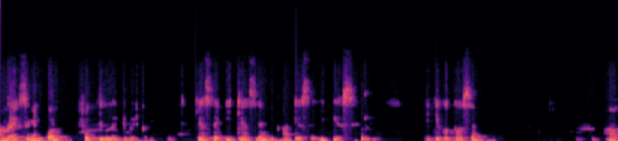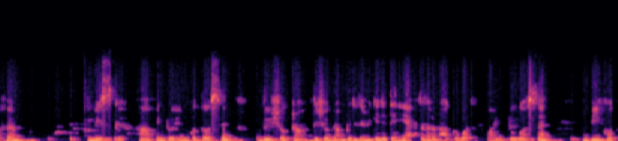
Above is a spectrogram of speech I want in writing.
আমরা এক সেকেন্ড পর শক্তিগুলো একটু বের করি। কি আছে? ই কে আছে আর কি আছে ইপি আছে। ই কে কত আছে? Half M B square half into M কত আছে? দুইশো গ্রাম। দুইশো গ্রামটা যদি আমি কেজিতে নিই একটা দ্বারা ভাগ করব, অর্থাৎ পয়েন্ট টু আছে বি কত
